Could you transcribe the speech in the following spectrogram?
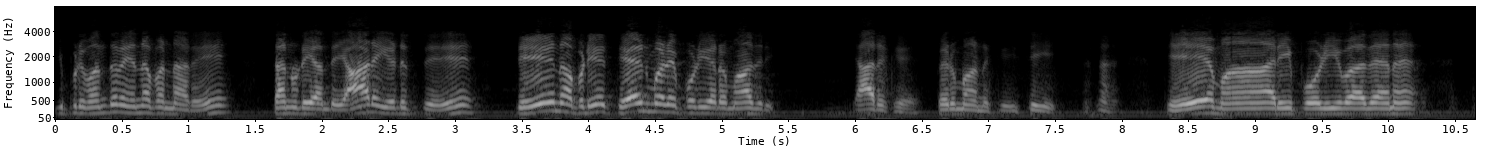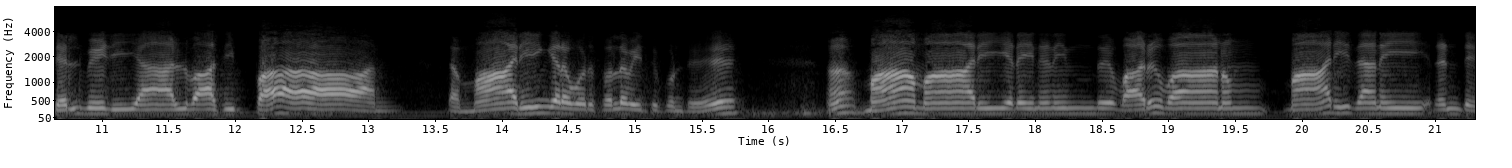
இப்படி வந்தவன் என்ன பண்ணாரு? தன்னுடைய அந்த யாடை எடுத்து தேன் அப்படியே தேன்மழை பொழியற மாதிரி. யாருக்கு? பெருமானுக்கு இசை தே மாறி பொழிவதன. செல்விழியால் வாசிப்பான். இந்த மாரிங்கிற ஒரு சொல்ல வைத்துக் கொண்டு அஹ், மாமாரி இடை நினைந்து வருவானம் மாரிதனை ரெண்டு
